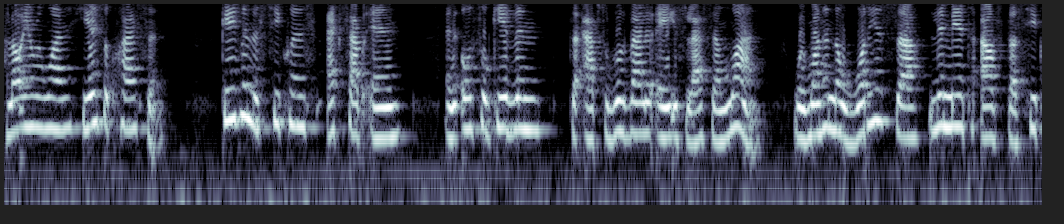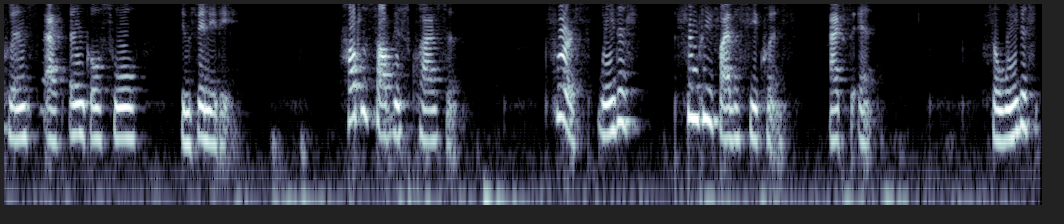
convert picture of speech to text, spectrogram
Hello everyone, here's a question. Given the sequence x sub n and also given the absolute value a is less than 1, we want to know what is the limit of the sequence as n goes to infinity. How to solve this question? First, we need to simplify the sequence xn. So we need to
